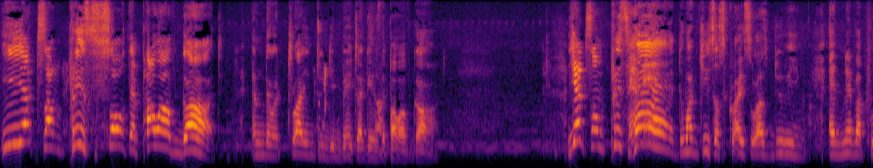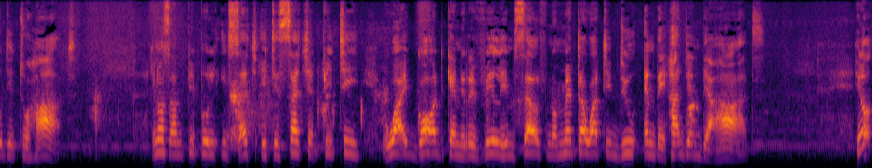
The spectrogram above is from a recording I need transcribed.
Yet some priests saw the power of God, and they were trying to debate against the power of God. Yet some priests heard what Jesus Christ was doing and never put it to heart. You know, some people it's such it is such a pity why God can reveal himself no matter what he do and they harden their hearts. You know,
